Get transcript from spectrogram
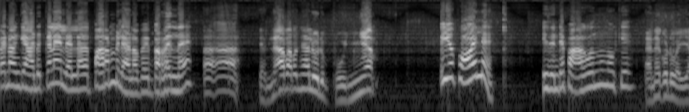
വേണമെങ്കിൽ അടുക്കളയിലല്ലാതെ പറമ്പിലാണോ പോയി പറയുന്നേ? എന്നാ പറഞ്ഞാൽ ഒരു പുഞ്ഞം അയ്യോ പോയല്ലേ? ഇതിന്റെ പാകം ഒന്ന് നോക്കിയേ. എന്നെ കൊണ്ട് വയ്യ.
